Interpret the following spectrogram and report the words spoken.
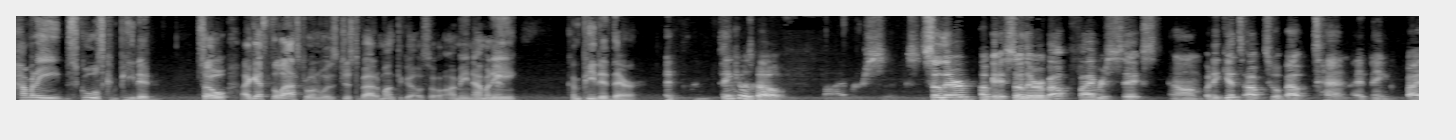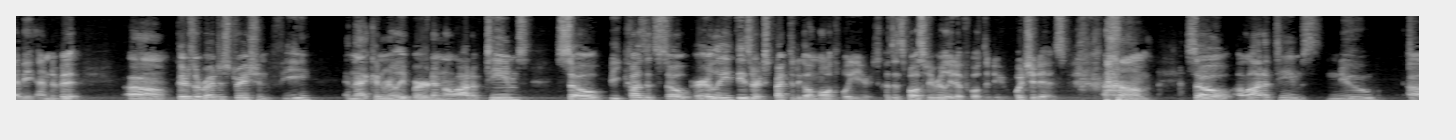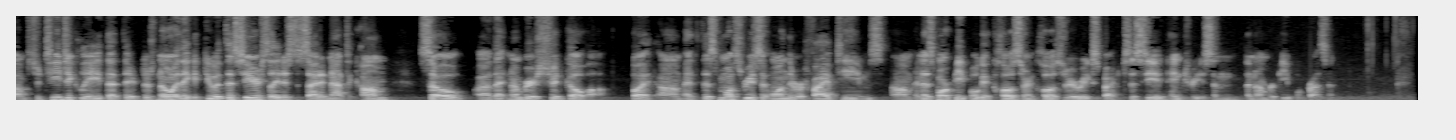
how many schools competed? So I guess the last one was just about a month ago. So I mean, how many competed there? I think it was about five or six. So there, okay, so there were about five or six, um, but it gets up to about ten, I think, by the end of it. Um, there's a registration fee, and that can really burden a lot of teams. So because it's so early, these are expected to go multiple years because it's supposed to be really difficult to do, which it is. Um, so a lot of teams knew um, strategically that there's no way they could do it this year, so they just decided not to come. So uh, that number should go up. But um, at this most recent one, there were five teams, um, and as more people get closer and closer, we expect to see an increase in the number of people present.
